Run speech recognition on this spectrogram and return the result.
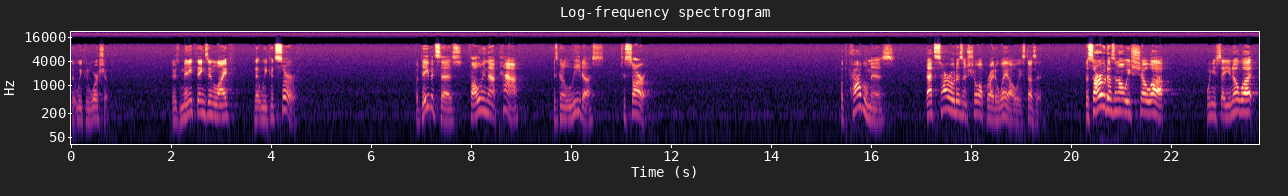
that we could worship. There's many things in life that we could serve. But David says following that path is going to lead us to sorrow. But the problem is that sorrow doesn't show up right away, always, does it? The sorrow doesn't always show up when you say, you know what?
